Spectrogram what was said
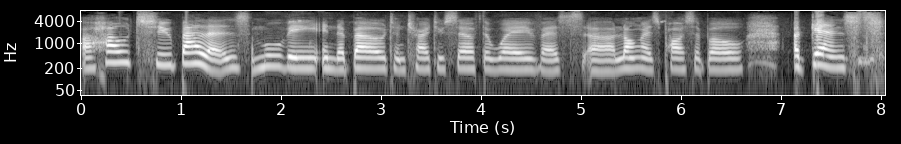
uh, how to balance moving in the boat and try to surf the wave as uh, long as possible against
